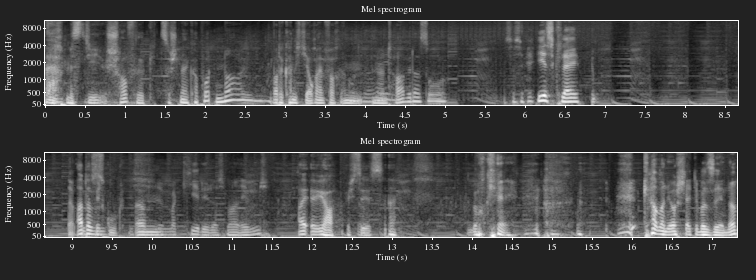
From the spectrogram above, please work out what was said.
Ach Mist, die Schaufel geht so schnell kaputt. Nein. Warte, kann ich die auch einfach im nein. Inventar wieder so? Hier? Ist Clay. Ja, Ah, das ist gut. Ich Ähm, äh, markiere dir das mal eben. Ah, äh, ja, ich sehe es. Okay. Kann man ja auch schlecht übersehen, ne?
